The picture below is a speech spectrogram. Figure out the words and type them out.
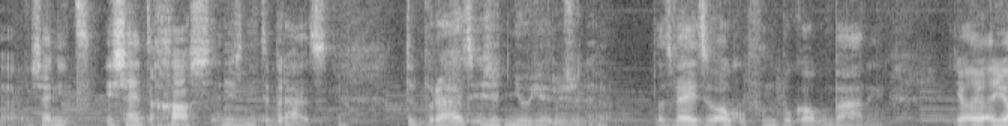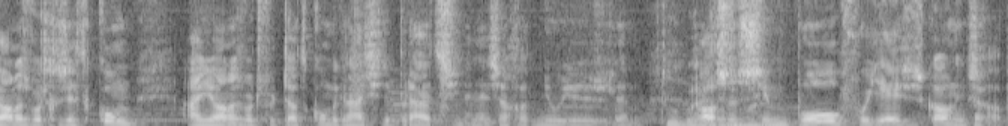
eh, zijn niet, is zijn te gast en is niet de bruid. Ja. De bruid is het Nieuw Jeruzalem. Ja. Dat weten we ook op van het boek Openbaring. Johannes wordt gezegd, kom, aan Johannes wordt verteld, kom ik laat je de bruid zien. En hij zag het Nieuw Jeruzalem. Als een symbool voor Jezus koningschap.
